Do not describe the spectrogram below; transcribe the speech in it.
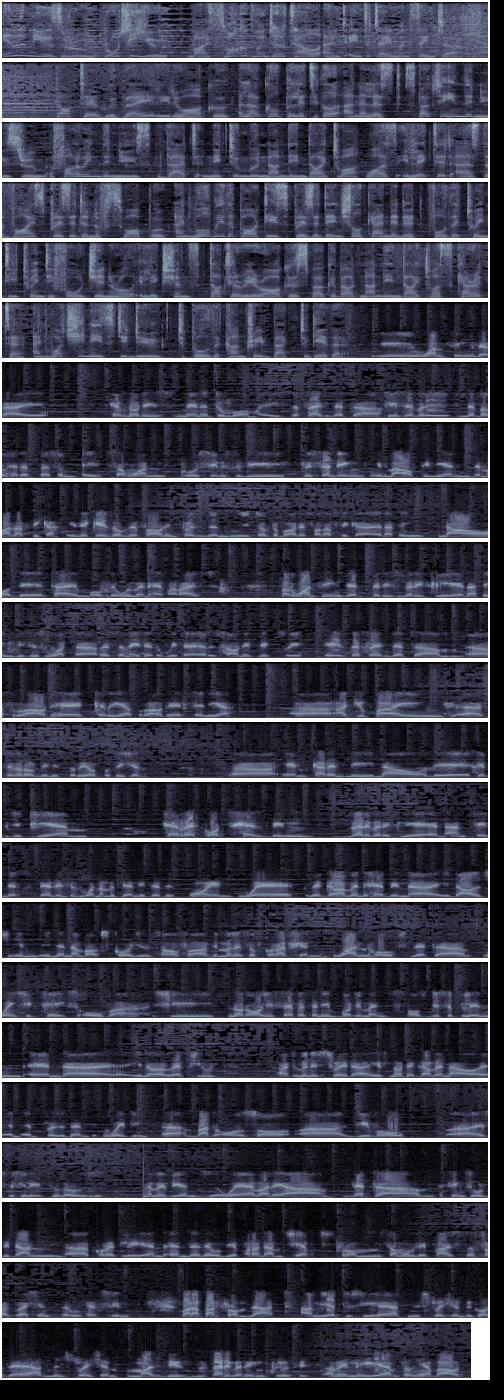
In the newsroom, brought to you by Swakopmund Hotel and Entertainment Centre. Dr. Hoze Riruako, a local political analyst, spoke to In the Newsroom following the news that Netumbo Nandi Ndaitwah was elected as the Vice President of SWAPO and will be the party's presidential candidate for the 2024 general elections. Dr. Riruako spoke about Nandi Ndaitwah's character and what she needs to do to pull the country back together. The one thing that I have noticed Netumbo it's the fact that uh, he's a very level-headed person. He's someone who seems to be presenting, in my opinion, the mother figure. In the case of the founding president, we talked about the father figure, and I think now the time of the women have arrived. But one thing that, that is very clear, and I think this is what uh, resonated with her resounding victory, is the fact that um, uh, throughout her career, throughout her tenure, uh, occupying uh, several ministerial positions, and currently now the deputy PM, her record has been very, very clear and untainted. And this is what Namibia needs at this point, where the government have been uh, indulged in, in a number of scourges of uh, the malice of corruption. One hopes that uh, when she takes over, she not only serves as an embodiment of discipline and, uh, you know, repute administrator, if not a governor and, and president waiting, uh, but also uh, give hope, uh, especially to those Namibians, wherever they are, that uh, things will be done uh, correctly and, and there will be a paradigm shift from some of the past transgressions that we have seen. But apart from that, I'm yet to see her administration because her administration must be very, very inclusive. I mean, here I'm talking about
